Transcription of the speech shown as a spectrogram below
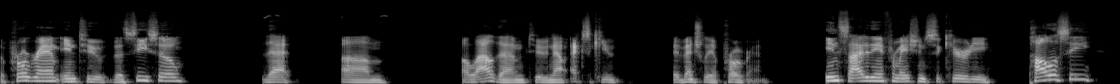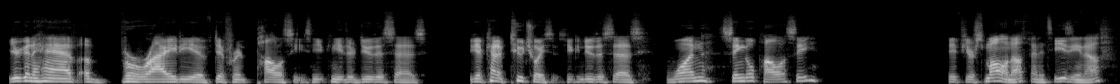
the program, into the CISO that um, allow them to now execute eventually a program. Inside of the information security policy, you're going to have a variety of different policies. You can either do this as you have kind of two choices. You can do this as one single policy if you're small enough and it's easy enough,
